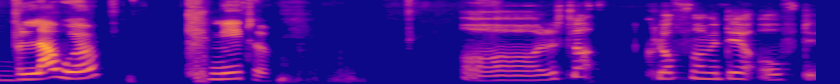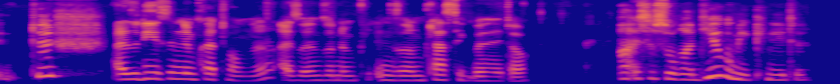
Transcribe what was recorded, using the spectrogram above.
blaue Knete. Oh, alles klar. Klopf mal mit der auf den Tisch. Also die ist in dem Karton, ne? Also in so einem, in so einem Plastikbehälter. Ah, ist das so Radiergummiknete?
